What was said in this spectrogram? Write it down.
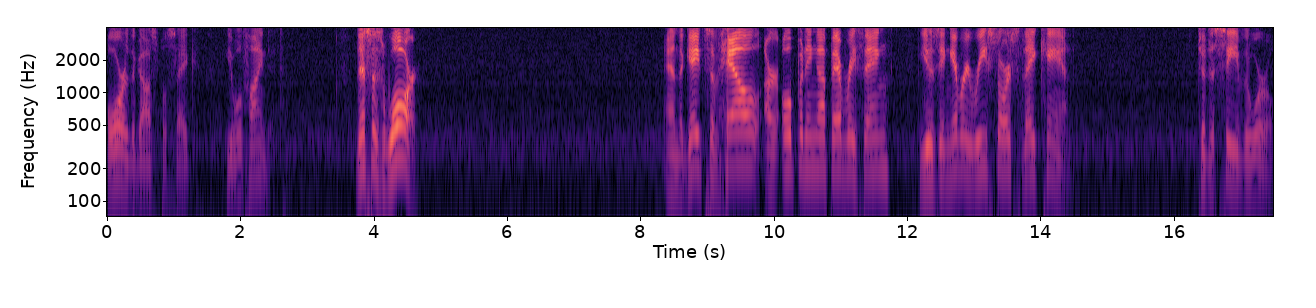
or the gospel's sake, you will find it. This is war. And the gates of hell are opening up everything, using every resource they can to deceive the world.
